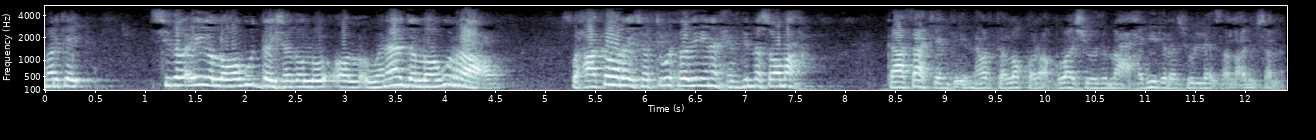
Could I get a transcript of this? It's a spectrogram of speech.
markay sidoo iyaga loogu daysado oo wanaaga loogu raaco waxaa ka horeysa horta waxooda inaan xifdino soo ah taasaa keentay in horta la qoro aqwaashooda maca xadiidi rasuuli llahi sal la alay wasalam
